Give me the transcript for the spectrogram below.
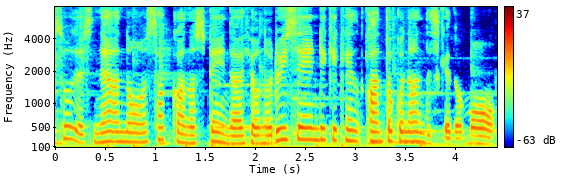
そうですね。あのサッカーのスペイン代表のルイス・エンリケ監督なんですけども、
